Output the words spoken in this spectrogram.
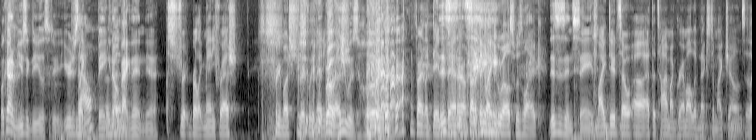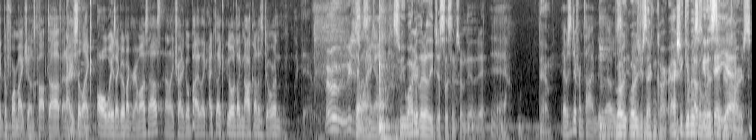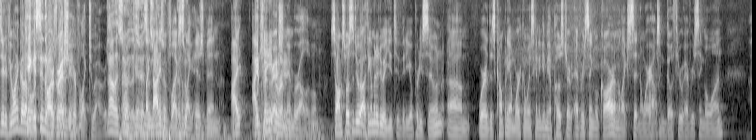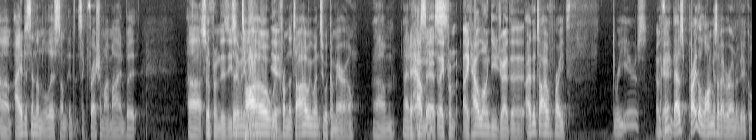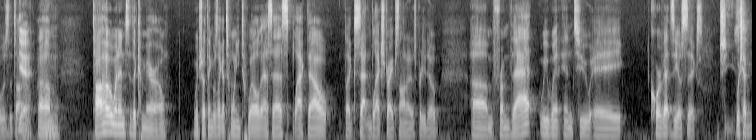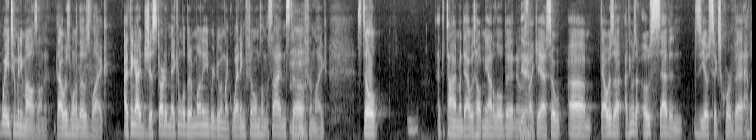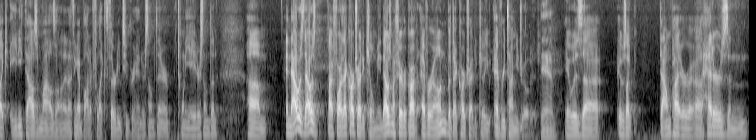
what kind of music do you listen to? You were just Now? like bang. Or No, then? back then, yeah. strict, bro, like Mannie Fresh. Pretty much strictly Mannie Bro, Fresh. he was hood. That's right, like David This Banner. I'm trying to think like who else was like this is insane. Mike, dude. So uh, at the time, my grandma lived next to Mike Jones, like before Mike Jones popped off, and I used to like always I go to my grandma's house and I like try to go by like I'd like go and like knock on his door and like Remember we were just they want to hang to- out. We Sweetwater. literally just listened to him the other day. Yeah, Damn. yeah, it was a different time, dude. That was, What, what was your second car? Actually, give us was a gonna list say, of your yeah. cars. dude. If you want to go to Take us in the cars, we're gonna be progression. here for like two hours. No, let's do it. Let's do it. like what- not that's even flexing. that's what- Like there's been I I In can't even progression. remember all of them. So I'm supposed to do. I think I'm gonna do a YouTube video pretty soon, um, where this company I'm working with is gonna give me a poster of every single car, and I'm gonna like sit in a warehouse and go through every single one. Um, I had to send them the list. So it's like fresh in my mind, but so from the the Z71. Tahoe yeah. from the Tahoe we went to a Camaro. Um, I had a how many? Like from like how long do you drive the? I had the Tahoe for probably th- three years. I Okay. think that's probably the longest I've ever owned a vehicle was the Tahoe. Yeah. Um, Tahoe went into the Camaro, which I think was like a 2012 SS, blacked out, like satin black stripes on it. It was pretty dope. Um, from that, we went into a Corvette Z06, Jeez. which had way too many miles on it. That was one of those like I think I just started making a little bit of money. We are doing like wedding films on the side and stuff, Mm-hmm. and like still at the time my dad was helping me out a little bit, and it was Yeah. like yeah. So um, that was a I think it was a 07 Z06 Corvette had like eighty thousand miles on it. I think I bought it for like thirty two grand or something or twenty eight or something. Um, and that was that was by far that car tried to kill me. That was my favorite car I've ever owned, but that car tried to kill you every time you drove it. Damn. It was uh, it was like downpipe or uh, headers and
